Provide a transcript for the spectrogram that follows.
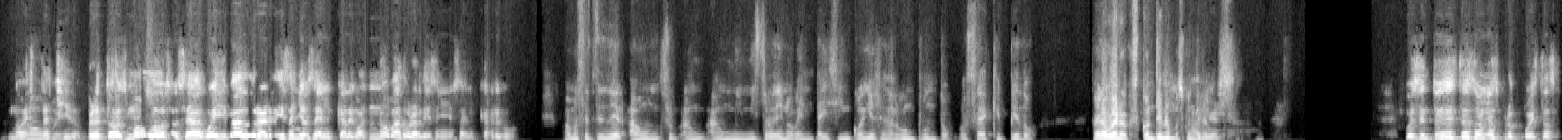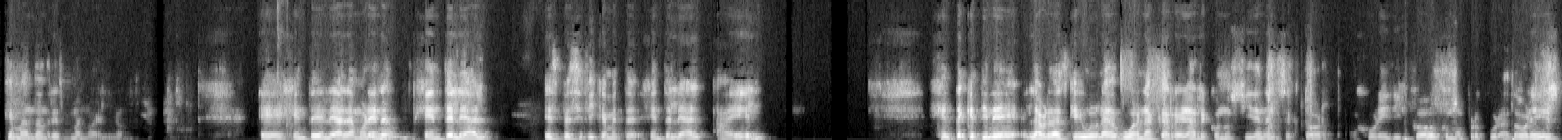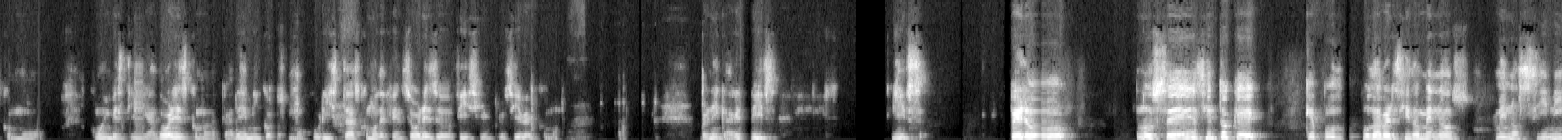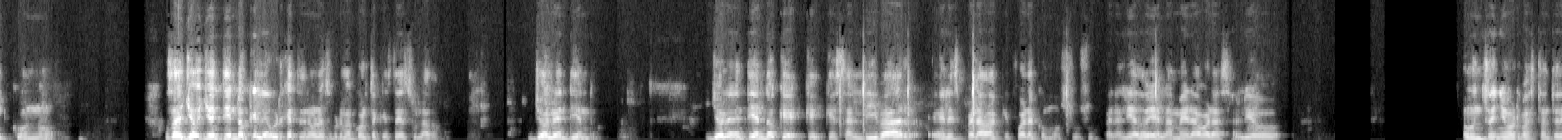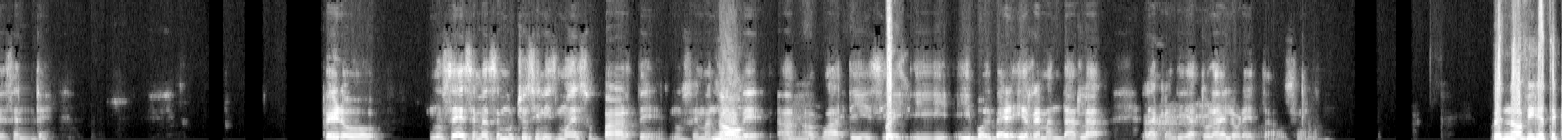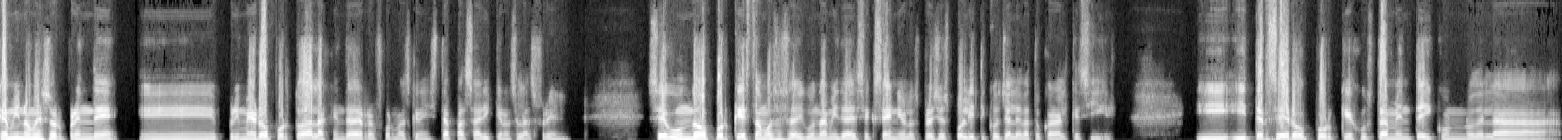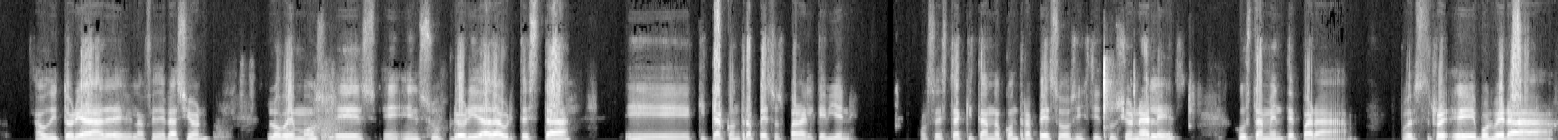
no, está chido. Pero de todos modos, o sea, güey, va a durar 10 años en el cargo, no va a durar 10 años en el cargo. Vamos a tener a un, a un, ministro de 95 años en algún punto, o sea, qué pedo. Pero bueno, pues, continuemos, continuemos. Pues entonces estas son las propuestas que manda Andrés Manuel, ¿no? Eh, gente leal a Morena, gente leal, específicamente gente leal a él, gente que tiene, la verdad es que una buena carrera reconocida en el sector jurídico, como procuradores, como como investigadores, como académicos, como juristas, como defensores de oficio, inclusive como Verónica Gibbs. Gibbs. Pero, no sé, siento que, que pudo haber sido menos, menos cínico, ¿no? O sea, yo, yo entiendo que le urge tener una Suprema Corte que esté de su lado. Yo lo entiendo. Yo le entiendo que, que, Saldívar, él esperaba que fuera como su super aliado y a la mera hora salió un señor bastante decente. Pero, no sé, se me hace mucho cinismo de su parte, no sé, mandarle a, a, Batis pues y, volver y remandar la, la candidatura de Loreta, o sea. Pues no, fíjate que a mí no me sorprende, eh, primero por toda la agenda de reformas que necesita pasar y que no se las frenen. Segundo, porque estamos a segunda mitad de sexenio, los precios políticos ya le va a tocar al que sigue. Y, tercero, porque justamente, y con lo de la auditoría de la federación, lo vemos, es, e, en, su prioridad ahorita está eh, quitar contrapesos para el que viene. O sea, está quitando contrapesos institucionales justamente para pues eh, volver a,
